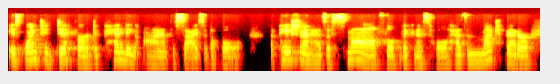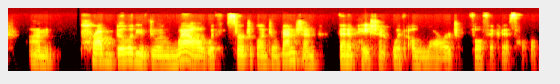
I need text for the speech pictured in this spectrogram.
is going to differ depending on the size of the hole. A patient that has a small full thickness hole has a much better um, probability of doing well with surgical intervention than a patient with a large full thickness hole.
